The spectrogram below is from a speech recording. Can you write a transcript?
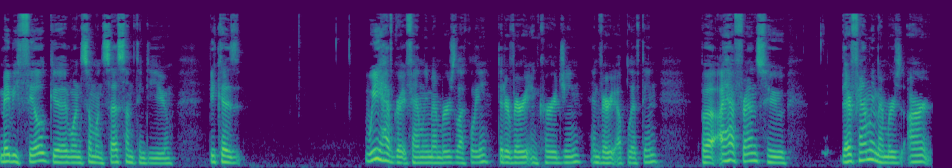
maybe feel good when someone says something to you because we have great family members, luckily, that are very encouraging and very uplifting. But I have friends who their family members aren't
